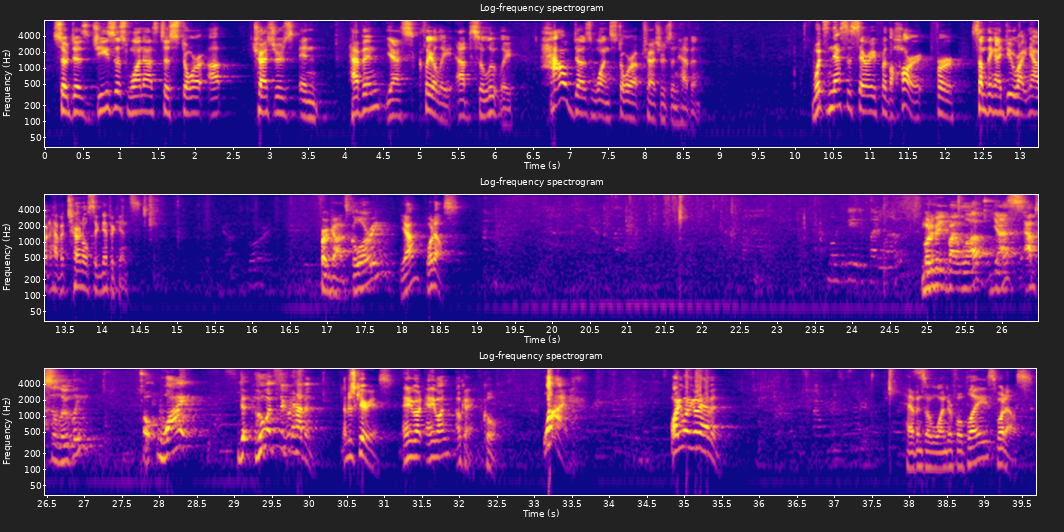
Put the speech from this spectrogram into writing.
So, does Jesus want us to store up treasures in heaven? Yes, clearly, absolutely. How does one store up treasures in heaven? What's necessary for the heart for something I do right now to have eternal significance? For God's glory? Yeah? What else? Motivated by love. Motivated by love? Yes, absolutely. Oh, why? th- Who wants to go to heaven? I'm just curious. Anyone? Anyone? Okay, cool. Why? Why do you want to go to heaven? Heaven's a wonderful place. What else?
